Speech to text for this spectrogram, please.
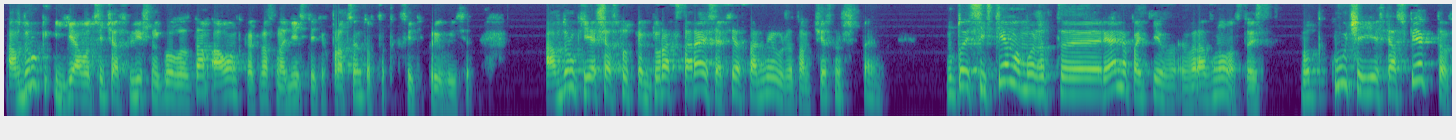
А вдруг я вот сейчас лишний голос дам, а он как раз на 10 этих процентов, так сказать, превысит. А вдруг я сейчас тут как дурак стараюсь, а все остальные уже там честно считают. Ну, то есть система может э, реально пойти в, разнос. То есть вот куча есть аспектов,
